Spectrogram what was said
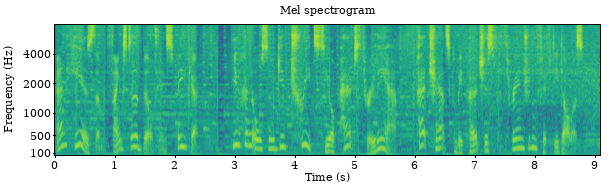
and hears them thanks to the built-in speaker. You can also give treats to your pet through the app. PetChatz can be purchased for $350.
